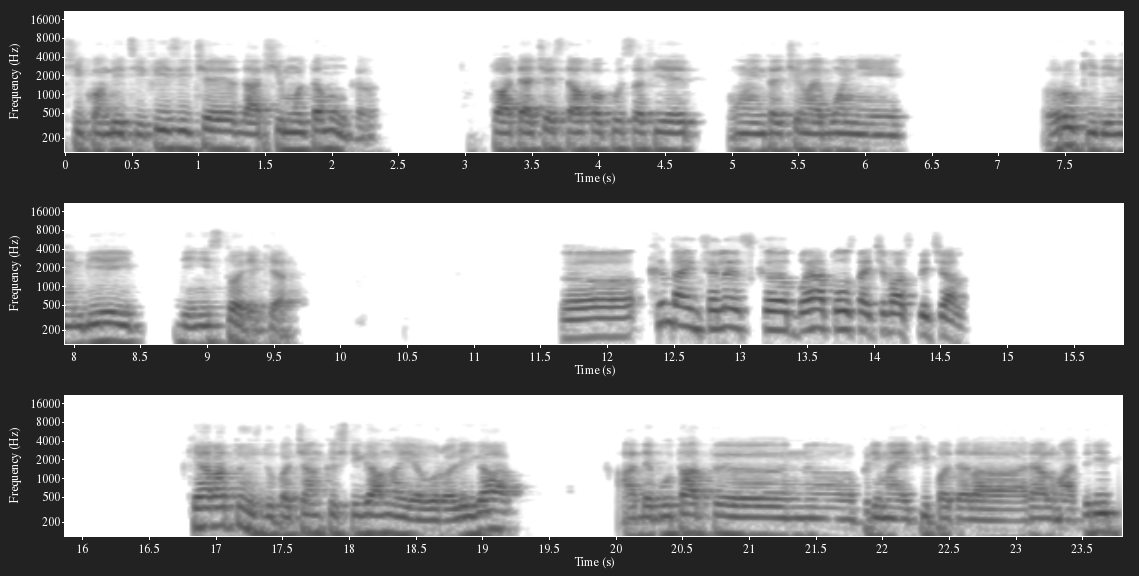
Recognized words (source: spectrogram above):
și condiții fizice, dar și multă muncă. Toate acestea au făcut să fie unul dintre cei mai buni rookie din NBA din istorie chiar. Uh, când ai înțeles că băiatul ăsta e ceva special? Chiar atunci, după ce am câștigat noi Euroliga, a debutat în prima echipă de la Real Madrid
